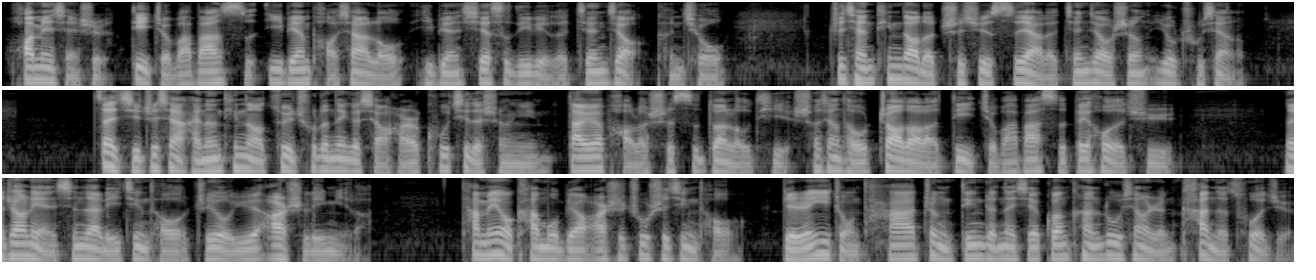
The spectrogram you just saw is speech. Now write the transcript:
画面显示，D 九八八四一边跑下楼，一边歇斯底里的尖叫恳求。之前听到的持续嘶哑的尖叫声又出现了，在其之下还能听到最初的那个小孩哭泣的声音。大约跑了十四段楼梯，摄像头照到了 D 九八八四背后的区域。那张脸现在离镜头只有约二十厘米了。他没有看目标，而是注视镜头，给人一种他正盯着那些观看录像人看的错觉。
